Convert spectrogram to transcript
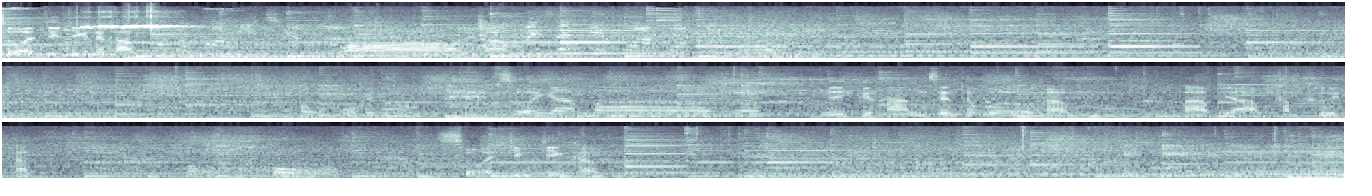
สวยจริงๆนะครับ ว้าวดีครับโอ้โหพี่น้อง สวยงามมากครับ นี่คือห้างเซ็นทรัลเวิลด์ครับ ภาพยามค่ำคืนครับ โอ้โห วยจริง ๆ ครับอือหือ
